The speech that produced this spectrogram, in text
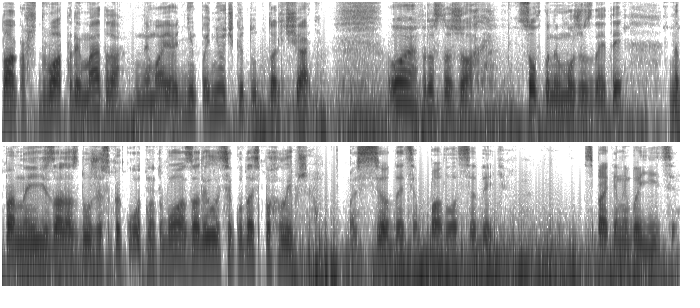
Також 2-3 метра. Немає. Одні пеньочки тут торчать. Ой, просто жах. Совку не можу знайти. Напевно, її зараз дуже спекотно, тому вона зарилася кудись поглибше. Ось все, де ця падла сидить. Спеки не боїться.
